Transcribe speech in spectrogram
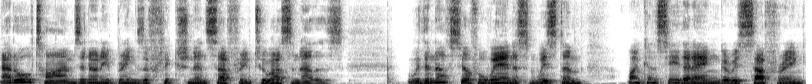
At all times, it only brings affliction and suffering to us and others. With enough self awareness and wisdom, one can see that anger is suffering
